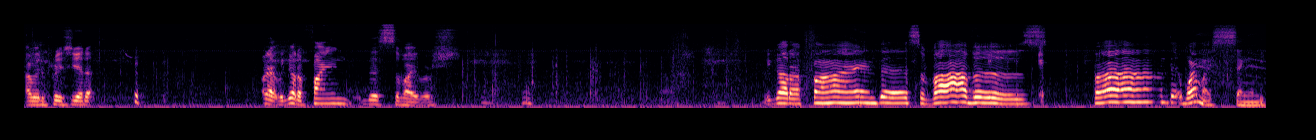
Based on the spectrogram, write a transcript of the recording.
I would appreciate it. Alright, we gotta find the survivors. We gotta find the survivors. Find the... Why am I singing?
